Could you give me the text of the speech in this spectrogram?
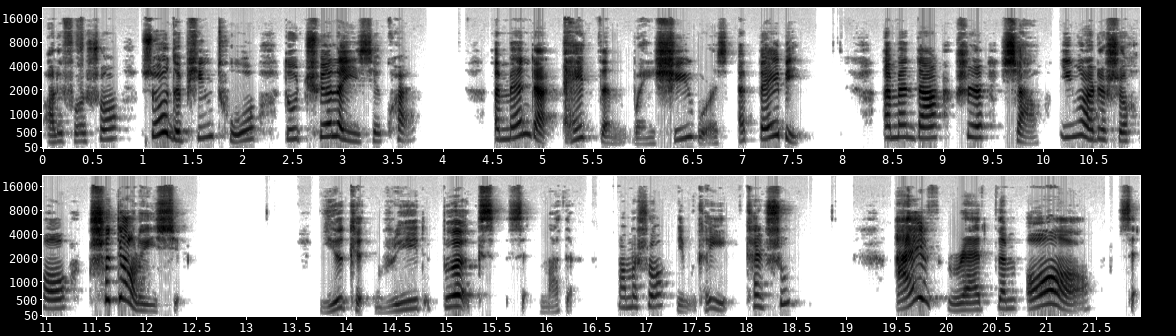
奥利弗说：“所有的拼图都缺了一些块。” Amanda ate them when she was a baby. 阿曼达是小婴儿的时候吃掉了一些。 you could read books," said mother. 妈妈说：“你们可以看书。” I've read them all," said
